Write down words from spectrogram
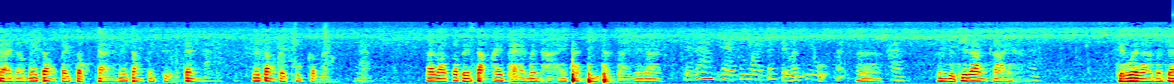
ใจเราไม่ต้องไปตกใจ ไม่ต้องไปตื่นเต้น ไม่ต้องไปทุกข์กับมัน แล้วเราก็ไปสั่งให้แผลมันหายทันทีทันใดไม่ได้เป็นร่างแผลทุกวันตั้งแต่วันที่หกอะมันอยู่ที่ร่างกาย ถึงเวลามันจะ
